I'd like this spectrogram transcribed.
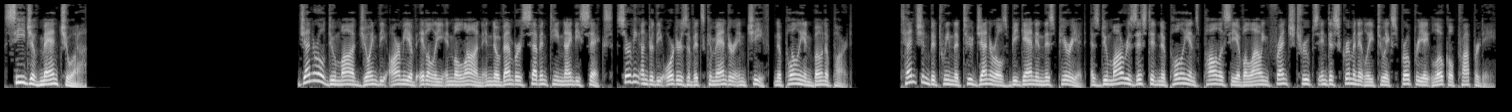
Siege of Mantua General Dumas joined the Army of Italy in Milan in November 1796, serving under the orders of its commander-in-chief, Napoleon Bonaparte. Tension between the two generals began in this period, as Dumas resisted Napoleon's policy of allowing French troops indiscriminately to expropriate local property.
